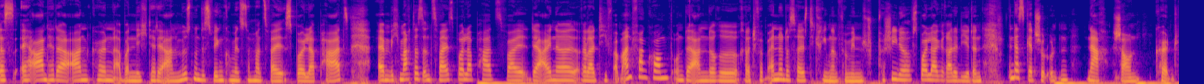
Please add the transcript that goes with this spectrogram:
das erahnt hätte erahnen können, aber nicht hätte erahnen müssen. Und deswegen kommen jetzt nochmal zwei Spoiler-Parts. Ähm, ich mache das in zwei Spoiler-Parts, weil der eine relativ am Anfang kommt und der andere relativ am Ende. Das heißt, die kriegen dann von mir verschiedene Spoiler, gerade die ihr dann in der Sketchnote unten nachschauen könnt.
